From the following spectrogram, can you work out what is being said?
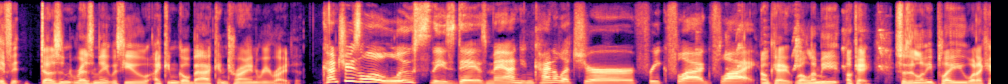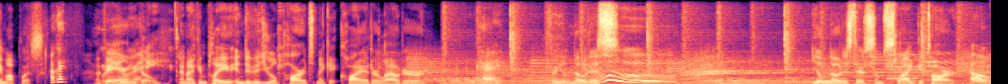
if it doesn't resonate with you, I can go back and try and rewrite it. Country's a little loose these days, man. You can kind of let your freak flag fly. Okay, well let me. Okay, so then let me play you what I came up with. Okay. Okay, Real here you ready. go, and I can play individual parts, make it quieter, louder. Okay. So you'll notice. Ooh. You'll notice there's some slide guitar. Oh,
